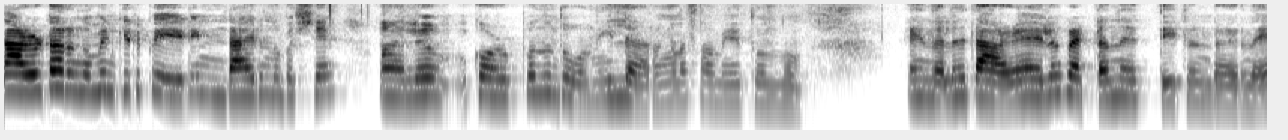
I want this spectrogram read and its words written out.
താഴോട്ട് ഇറങ്ങുമ്പോൾ എനിക്കൊരു പേടി ഉണ്ടായിരുന്നു പക്ഷേ അതിൽ കുഴപ്പമൊന്നും തോന്നിയില്ല ഇറങ്ങുന്ന സമയത്തൊന്നും. എന്നാലും താഴെ ആയാലും പെട്ടെന്ന് എത്തിയിട്ടുണ്ടായിരുന്നേ.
